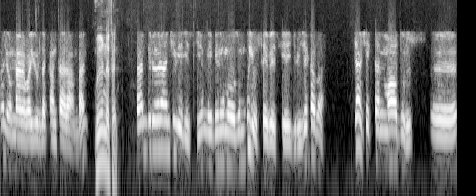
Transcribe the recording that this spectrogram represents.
Alo merhaba Yurda Kantarhan ben. Buyurun efendim. Ben bir öğrenci velisiyim ve benim oğlum bu yıl SBS'ye girecek ama gerçekten mağduruz. Ee,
